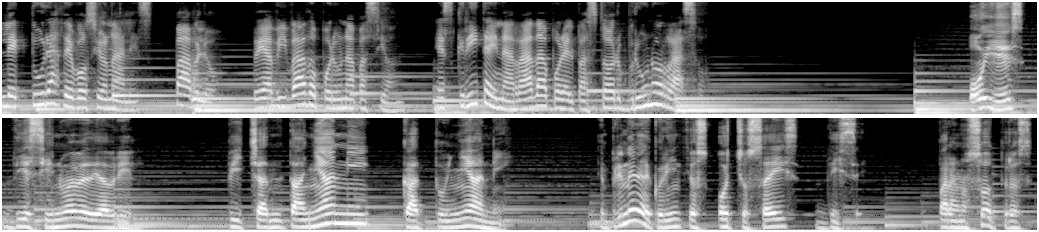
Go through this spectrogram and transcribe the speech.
Lecturas devocionales. Pablo, reavivado por una pasión. Escrita y narrada por el pastor Bruno Razo. Hoy es 19 de abril. Pichantañani Catuñani. En 1 Corintios 8:6 dice, Para nosotros,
